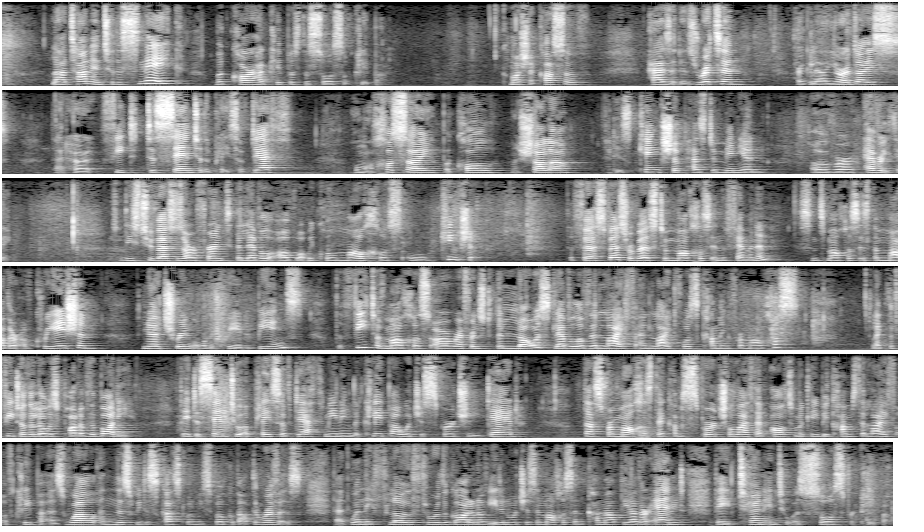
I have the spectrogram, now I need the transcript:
lahatanin to the snake, makar haklipa is the source of klipa. Kmosha kasov, as it is written, argla yardais, that her feet descend to the place of death, umalchosai, bakol, mashallah, that his kingship has dominion over everything. So these two verses are referring to the level of what we call malchus or kingship. The first verse refers to malchus in the feminine, since malchus is the mother of creation, nurturing all the created beings. The feet of malchus are a reference to the lowest level of the life and light force coming from malchus, like the feet are the lowest part of the body. They descend to a place of death, meaning the klipa, which is spiritually dead. Thus, from Malchus, there comes spiritual life that ultimately becomes the life of Klippa as well. And this we discussed when we spoke about the rivers. That when they flow through the Garden of Eden, which is in Malchus, and come out the other end, they turn into a source for Klippa.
